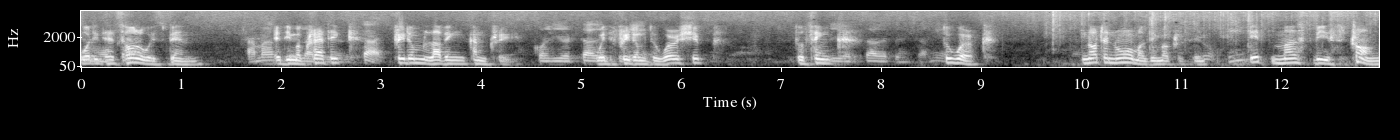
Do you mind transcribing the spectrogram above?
what it has always been a democratic, freedom loving country with freedom to worship, to think, to work. Not a normal democracy. It must be strong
